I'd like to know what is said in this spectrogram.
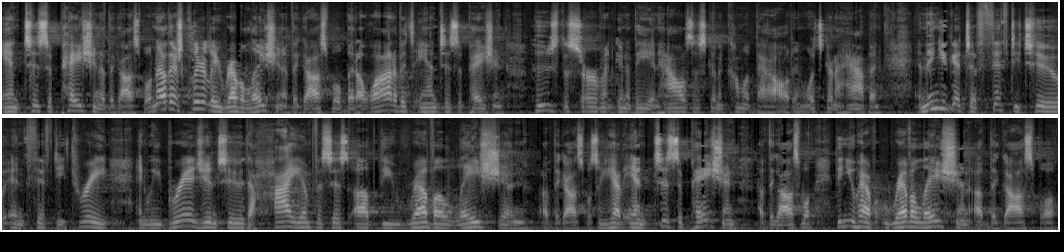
Anticipation of the gospel. Now, there's clearly revelation of the gospel, but a lot of it's anticipation. Who's the servant going to be, and how is this going to come about, and what's going to happen? And then you get to 52 and 53, and we bridge into the high emphasis of the revelation of the gospel. So you have anticipation of the gospel, then you have revelation of the gospel.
